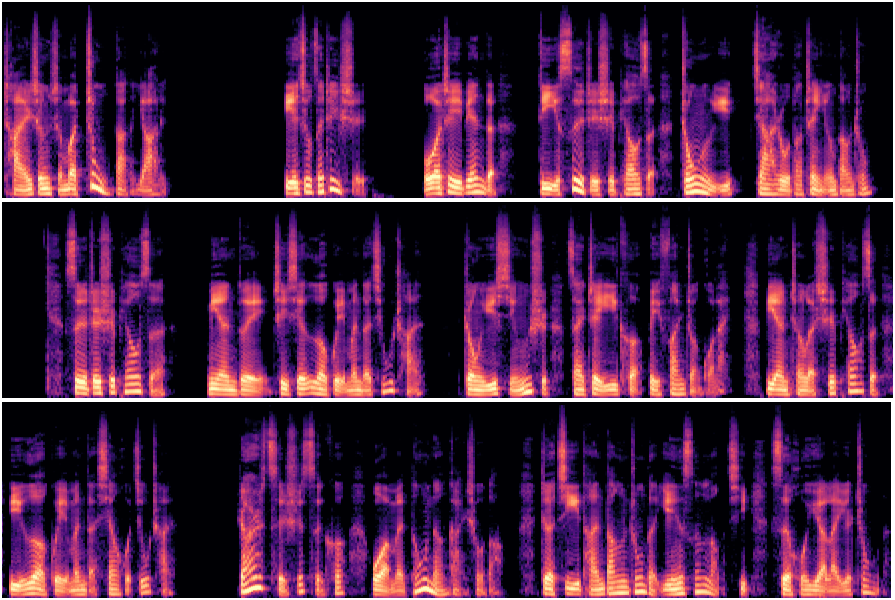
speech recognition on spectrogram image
产生什么重大的压力。也就在这时，我这边的第四只石漂子终于加入到阵营当中。四只石漂子面对这些恶鬼们的纠缠，终于形势在这一刻被翻转过来，变成了石漂子与恶鬼们的相互纠缠。然而此时此刻，我们都能感受到这祭坛当中的阴森冷气似乎越来越重了。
